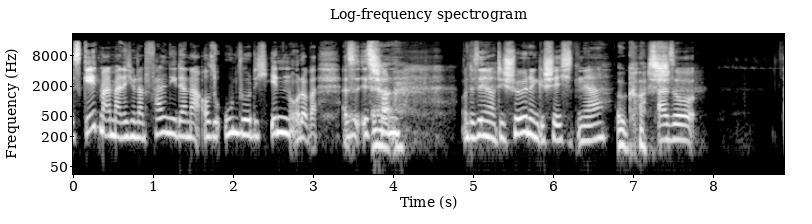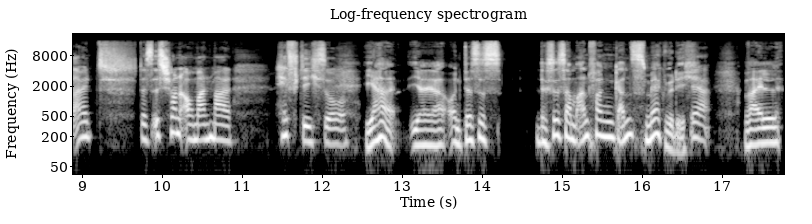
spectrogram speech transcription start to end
Es geht manchmal nicht und dann fallen die dann auch so unwürdig hin oder was. Also es ist schon, und das sind ja noch die schönen Geschichten, ja. Oh Gott. Also damit, das ist schon auch manchmal heftig so. Ja, ja, ja. Und das ist, das ist am Anfang ganz merkwürdig. Ja. Weil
